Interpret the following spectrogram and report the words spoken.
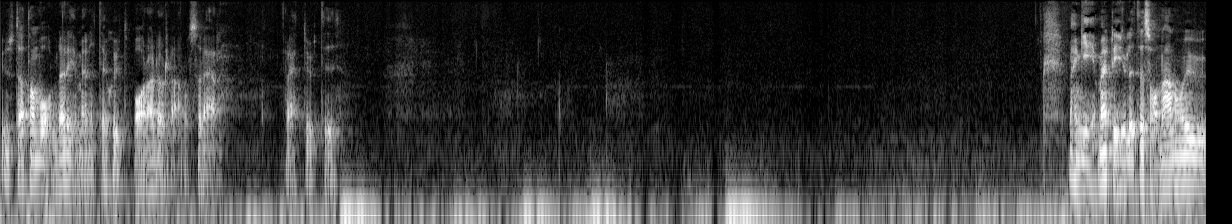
Just att de valde det med lite skjutbara dörrar och sådär. Rätt ut i. Men Gemert är ju lite sån. Han har ju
